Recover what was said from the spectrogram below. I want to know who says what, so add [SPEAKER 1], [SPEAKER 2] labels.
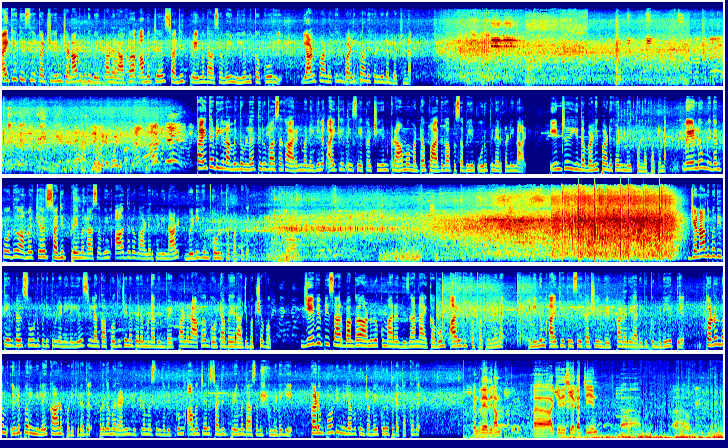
[SPEAKER 1] ஐக்கிய தேசிய கட்சியின் ஜனாதிபதி வேட்பாளராக அமைச்சர் சஜித் பிரேமதாசவை நியமிக்க கோரி யாழ்ப்பாணத்தில் வழிபாடுகள் இடம்பெற்றன. கைதடியில் அமைந்துள்ள திருவாசக அரண்மனையில் ஐக்கிய தேசிய கட்சியின் கிராம மட்ட பாதுகாப்பு சபையின் உறுப்பினர்களினால் இன்று இந்த வழிபாடுகள் மேற்கொள்ளப்பட்டன. மேலும் இதன்போது அமைச்சர் சஜித் பிரேமதாசவின் ஆதரவாளர்களினால் வெடியும் கொளுத்தப்பட்டது. ஜனாதிபதி தேர்தல் சூடு பிடித்துள்ள நிலையில் ஸ்ரீலங்கா பொதுஜன பெரமுனவின் வேட்பாளராக கோட்டாபய ராஜபக்ஷவும் ஜேவிபி சார்பாக அனுரகுமார திசாநாயக்கவும் அறிவிக்கப்பட்டுள்ளனர். எனினும் ஐக்கிய தேசிய கட்சியின் வேட்பாளரை அறிவிக்கும் விடயத்தில் தொடர்ந்தும் இழுபறி நிலை காணப்படுகிறது. பிரதமர் ரணில் விக்ரமசிங்கவிற்கும் அமைச்சர் சஜித் பிரேமதாசவிற்கும் இடையே கடும் போட்டி நிலவுகின்றமை குறிப்பிடத்தக்கது.
[SPEAKER 2] இன்றைய தினம் ஐக்கிய தேசிய கட்சியின்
